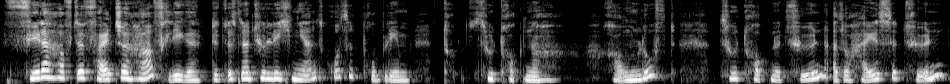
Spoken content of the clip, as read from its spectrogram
Fehlerhafte falsche Haarpflege. Das ist natürlich ein ganz großes Problem. Zu trockene Raumluft, zu trocknet Föhn, also heiße Föhn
